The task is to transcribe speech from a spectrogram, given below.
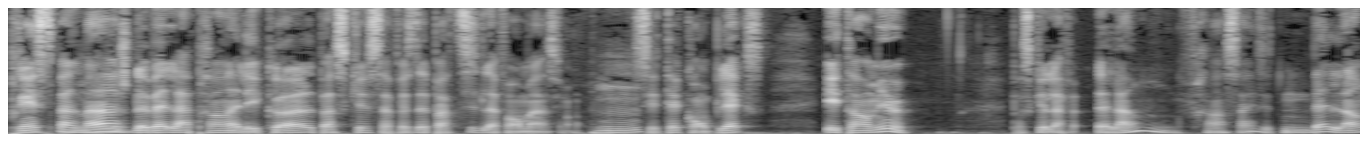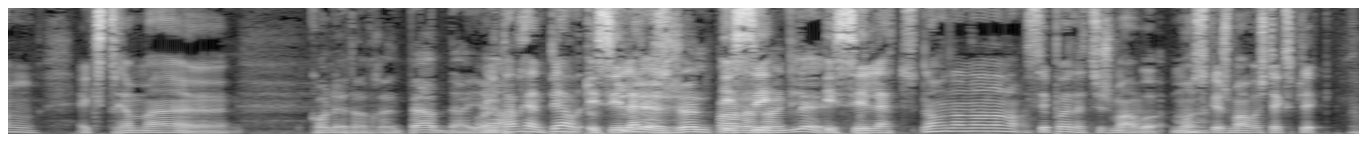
principalement, Mhm. je devais l'apprendre à l'école parce que ça faisait partie de la formation. C'était complexe, et tant mieux. Parce que la, la langue française est une belle langue, extrêmement... euh, Qu'on est en train de perdre on d'ailleurs. est en train de perdre. Et c'est là les jeunes parlent en anglais. Et c'est là-dessus. Non, non, non, non, non, c'est pas là-dessus que je m'en vais. Moi, Hein? ce que je m'en vais, je t'explique. Hein?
